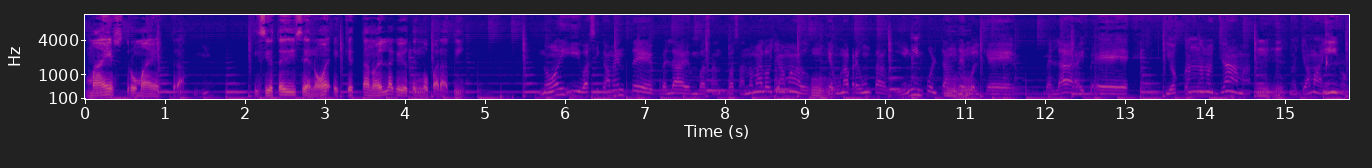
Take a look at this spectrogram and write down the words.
maestro, maestra. Y si usted dice, no, es que esta no es la que yo tengo para ti. No, y, básicamente, ¿verdad? basándome a los llamados, que es una pregunta bien importante porque ¿verdad? Eh, Dios cuando nos llama, nos llama hijos,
